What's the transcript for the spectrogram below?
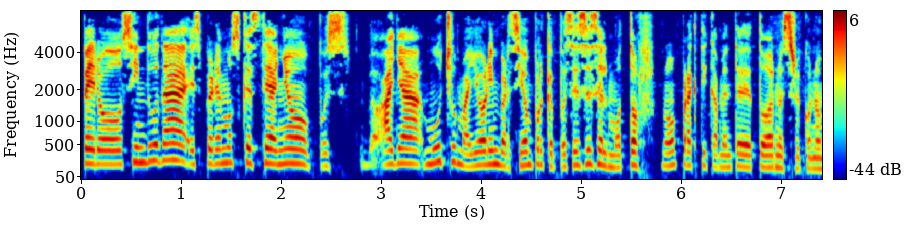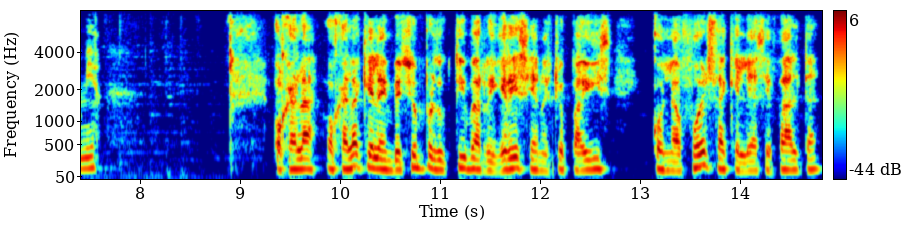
pero sin duda esperemos que este año, pues haya mucho mayor inversión porque pues ese es el motor, ¿no? Prácticamente de toda nuestra economía. Ojalá, ojalá que la inversión productiva regrese a nuestro país con la fuerza que le hace falta,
